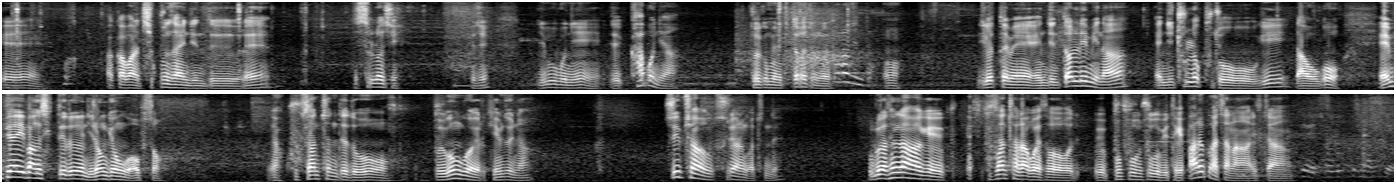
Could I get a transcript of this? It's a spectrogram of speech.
이게 아까 말한 직분사 엔진들의 슬러지, 그지? 이 부분이 이제 카본이야. 긁으면 이렇게 떨어지는 거야. 떨어진다. 어. 이것 때문에 엔진 떨림이나 엔진 출력 부족이 나오고 MPI 방식들은 이런 경우가 없어. 야 국산차인데도 붉은 거가 이렇게 힘드냐? 수입차 수리하는 것 같은데. 우리가 생각하기에 국- 국산차라고 해서 부품 수급이 되게 빠를 것 같잖아 일장. 네, 저도 그렇게 생각해요.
